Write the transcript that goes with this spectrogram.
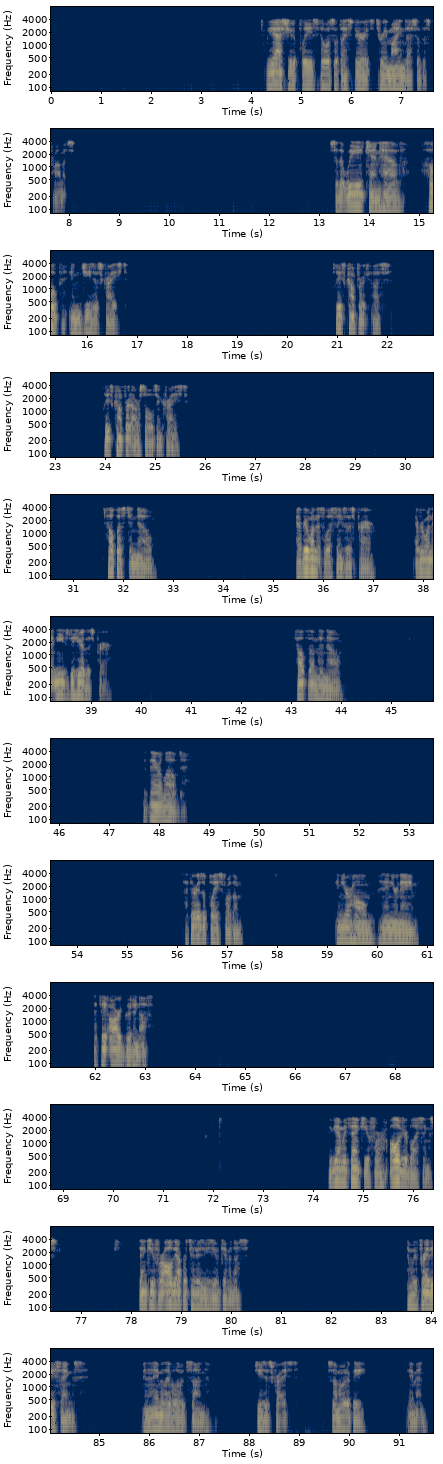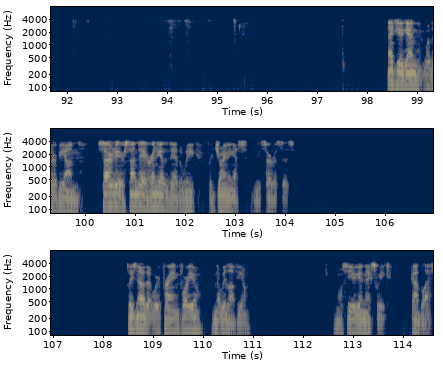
We ask you to please fill us with thy Spirit to remind us of this promise. So that we can have hope in Jesus Christ. Please comfort us. Please comfort our souls in Christ. Help us to know everyone that's listening to this prayer, everyone that needs to hear this prayer. Help them to know that they are loved. That there is a place for them in your home and in your name. That they are good enough. Again, we thank you for all of your blessings. Thank you for all the opportunities you've given us. And we pray these things in the name of thy beloved Son, Jesus Christ. So mote it be. Amen. Thank you again, whether it be on Saturday or Sunday or any other day of the week, for joining us in these services. Please know that we're praying for you and that we love you. We'll see you again next week. God bless.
